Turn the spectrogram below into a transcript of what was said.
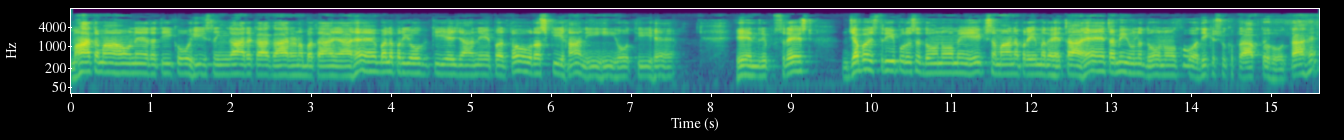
महात्माओं ने रति को ही श्रृंगार का कारण बताया है। बल प्रयोग किए जाने पर तो रस की हानि ही होती है। हे नृप श्रेष्ठ जब स्त्री पुरुष दोनों में एक समान प्रेम रहता है, तभी उन दोनों को अधिक सुख प्राप्त होता है।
